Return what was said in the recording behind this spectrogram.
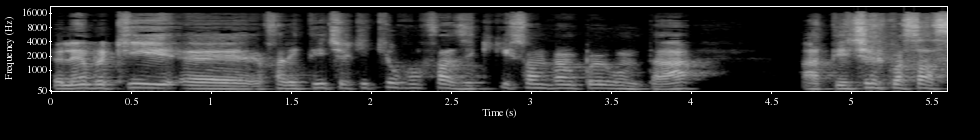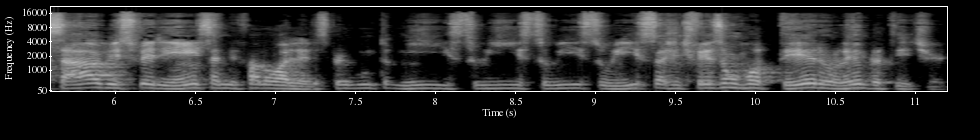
Eu lembro que é, eu falei, teacher, o que, que eu vou fazer? O que, que só vai me perguntar? A teacher, com essa sábia experiência, me falou: olha, eles perguntam isso, isso, isso, isso. A gente fez um roteiro, lembra, teacher?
